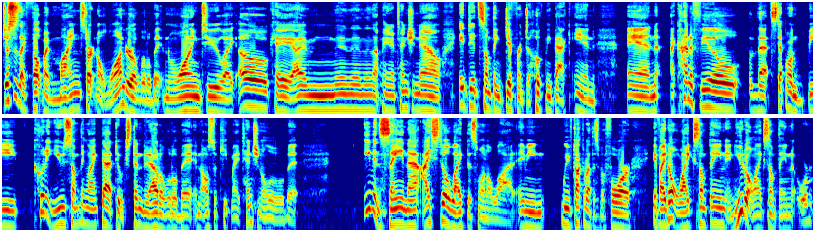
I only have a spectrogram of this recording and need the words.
just as I felt my mind starting to wander a little bit and wanting to like, oh, okay, I'm not paying attention now. It did something different to hook me back in, and I kind of feel that Step on Beat could have used something like that to extend it out a little bit and also keep my attention a little bit even saying that, I still like this one a lot. I mean, we've talked about this before. If I don't like something and you don't like something, or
